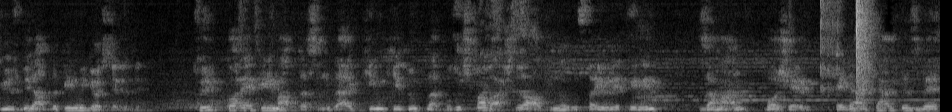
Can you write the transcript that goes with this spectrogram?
101 adlı filmi gösterildi. Türk-Kore Film Haftası'nda Kim Ki Duk'la buluşma başlığı altında usta yönetmenin Zaman, Boş Ev, Fedakar Kız ve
